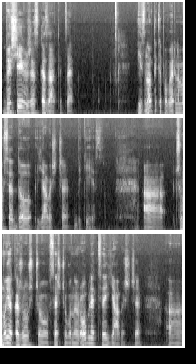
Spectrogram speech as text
душі вже сказати це. І знов таки повернемося до явища BTS. А, чому я кажу, що все, що вони роблять, це явище? А,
